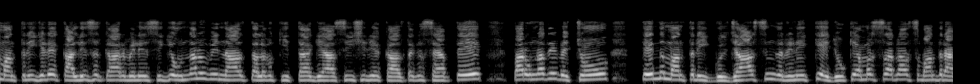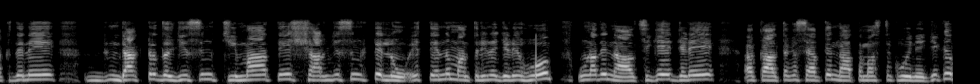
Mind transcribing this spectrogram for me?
ਮੰਤਰੀ ਜਿਹੜੇ ਅਕਾਲੀ ਸਰਕਾਰ ਵੇਲੇ ਸੀਗੇ, ਉਹਨਾਂ ਨੂੰ ਵੀ ਨਾਲ ਤਲਬ ਕੀਤਾ ਗਿਆ ਸੀ ਸ਼੍ਰੀ ਅਕਾਲ ਤਖਤ ਸਾਹਿਬ ਤੇ। ਪਰ ਉਹਨਾਂ ਦੇ ਵਿੱਚੋਂ ਤਿੰਨ ਮੰਤਰੀ ਗੁਲਜ਼ਾਰ ਸਿੰਘ ਰਣੀਕੇ, ਜੋ ਕਿ ਅੰਮ੍ਰਿਤਸਰ ਨਾਲ ਸੰਬੰਧ ਰੱਖਦੇ ਨੇ ਡਾਕਟਰ ਦਲਜੀਤ ਸਿੰਘ ਚੀਮਾ ਤੇ ਸ਼ਰਨਜੀਤ ਸਿੰਘ ਢਿੱਲੋਂ, ਇਹ ਤਿੰਨ ਮੰਤਰੀ ਨੇ ਜਿਹੜੇ ਉਹ ਉਹਨਾਂ ਦੇ ਨਾਲ ਸੀਗੇ, ਜਿਹੜੇ ਅਕਾਲ ਤਖਤ ਸਾਹਿਬ ਤੇ ਨਤਮਸਤਕ ਹੋਏ ਨੇ। ਜੇਕਰ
